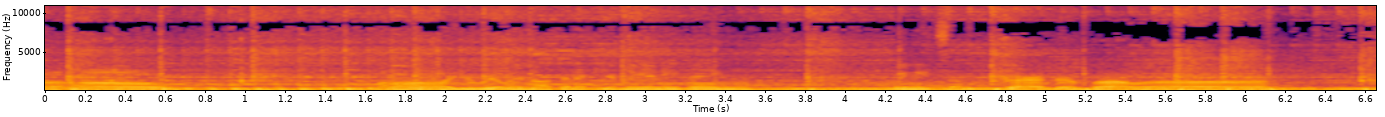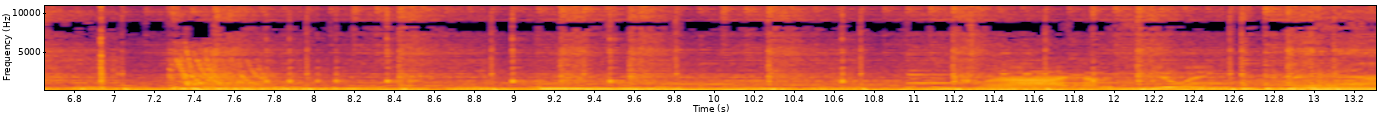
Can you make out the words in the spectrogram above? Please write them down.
Uh-oh. Oh, you're really not gonna give me anything? We need some Thunder Power! Ah, I had a feeling. Man.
